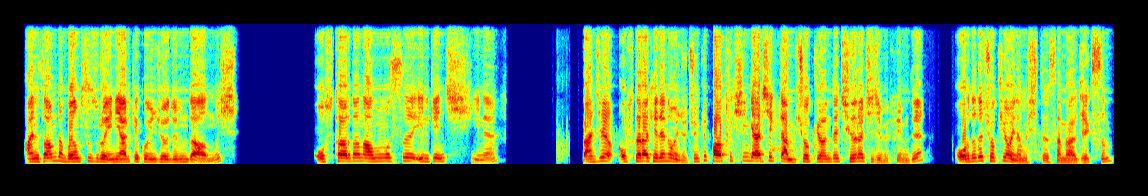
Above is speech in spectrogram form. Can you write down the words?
Aynı zamanda Bağımsız Ruh en iyi erkek oyuncu ödülünü de almış. Oscar'dan almaması ilginç yine. Bence Oscar hak eden oyuncu. Çünkü Pulp Fiction gerçekten birçok yönde çığır açıcı bir filmdi. Orada da çok iyi oynamıştı Samuel Jackson.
